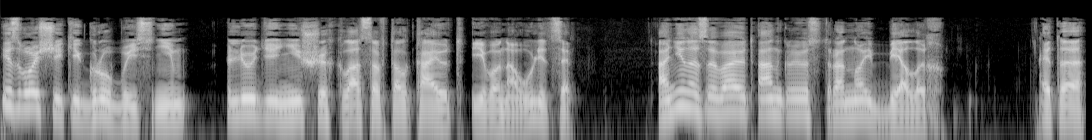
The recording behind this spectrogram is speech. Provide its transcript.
Извозчики грубы с ним, люди низших классов толкают его на улице. Они называют Англию страной белых. Это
